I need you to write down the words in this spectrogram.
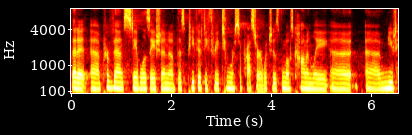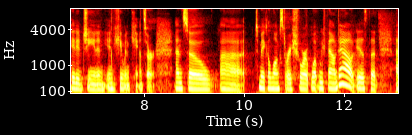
that it uh, prevents stabilization of this p53 tumor suppressor, which is the most commonly uh, uh, mutated gene in, in human cancer. And so. Uh, to make a long story short, what we found out is that uh,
